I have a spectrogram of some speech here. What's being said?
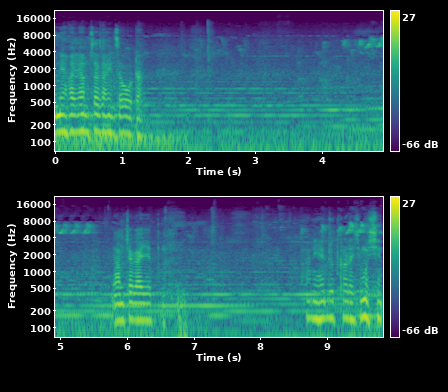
आणि हा आहे आमचा गाईंचा ओटा. आमच्या गाई आहेत. आणि हे दूध काढायची मशीन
